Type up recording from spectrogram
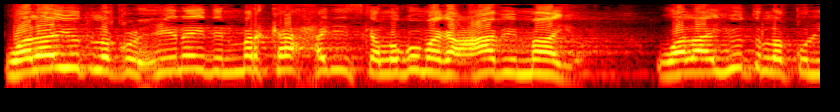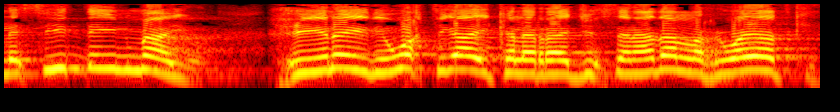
Walaa yulaqu xiinaydin markaa xadiiska lagu magacaabi maayo walaa yulaqu la dayn maayo xiinaydin waktiga ay kala raajixsanaadaan la riwaayaadkii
